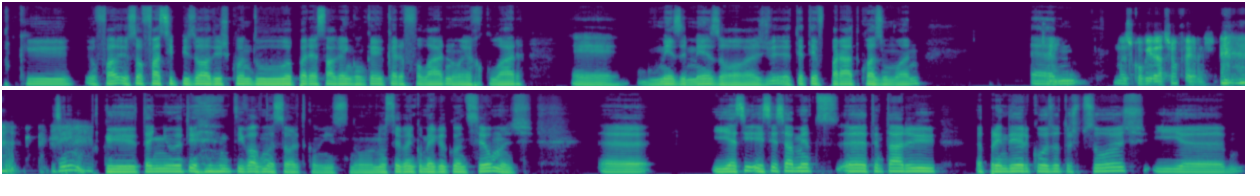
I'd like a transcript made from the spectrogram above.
porque eu, eu só faço episódios quando aparece alguém com quem eu quero falar não é regular é mês a mês ou até teve parado quase um ano. Um, mas os convidados são feras. Sim porque tenho tive alguma sorte com isso. Não, não sei bem como é que aconteceu mas uh, e é essencialmente uh, tentar aprender com as outras pessoas e, uh,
